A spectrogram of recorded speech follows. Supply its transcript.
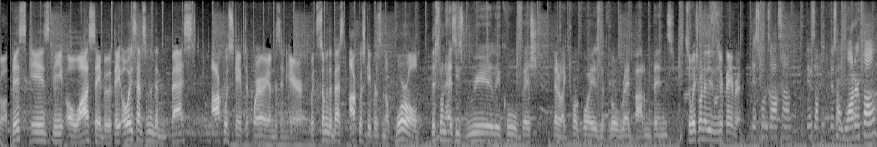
Cool. This is the Oase booth. They always have some of the best aquascaped aquariums in here with some of the best aquascapers in the world. This one has these really cool fish that are like turquoise with little red bottom fins. So which one of these is your favorite? This one's awesome. There's a there's a waterfall.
